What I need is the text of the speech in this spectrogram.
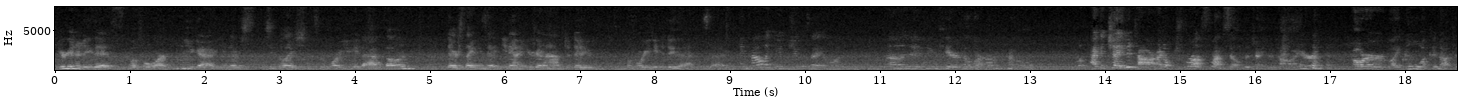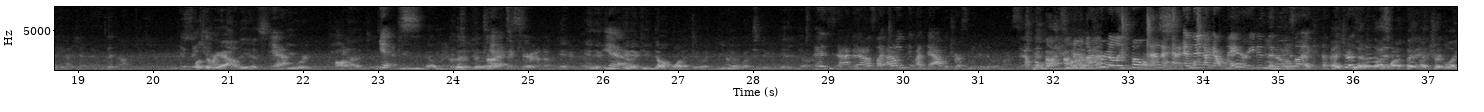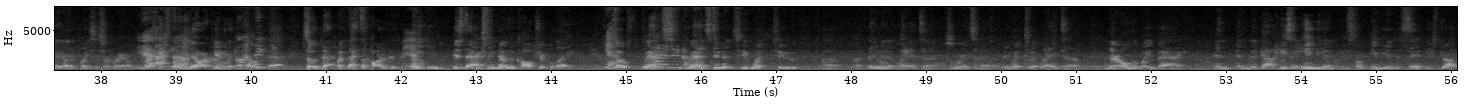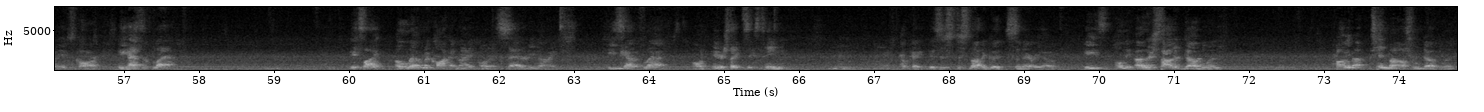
you're going to do this before you go. You know, there's stipulations before you get to have fun. There's things that, you know, you're going to have to do before you get to do that, so. And kind of like what you were saying, like, uh, if you care to learn how, well, I could change a tire. I don't trust myself to change a tire. or like, oh, I could not tell you how to change it. Could not. Could Well, the reality is, Yeah. you were taught how to do it. Yes. You know you could do it. Yes. They cared enough to do And and if you, Yeah. and if you don't want to do it, you know what to do to get it done. Exactly. I was like, I don't even think my dad would trust me to do it myself. I really don't. I know And then I got married, and then I was like, I Hey, you know, that's why I think like AAA and other places are around. Yeah, I. There are people that can help with that. So that, but that's a part of the Yeah. thinking, is to actually know to call AAA. Yeah. So we had, we had students who went to uh, a thing in Atlanta, so we're in Savannah. They went to Atlanta, and they're on the way back, and, and the guy, he's an Indian, he's from Indian descent, he's driving his car, he has a flat. It's like 11 o'clock at night on a Saturday night. He's got a flat on Interstate 16. Mm-hmm. Okay, this is just not a good scenario. He's on the other side of Dublin, probably about 10 miles from Dublin.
